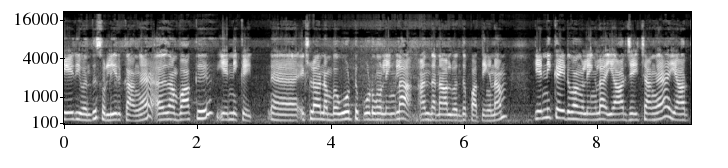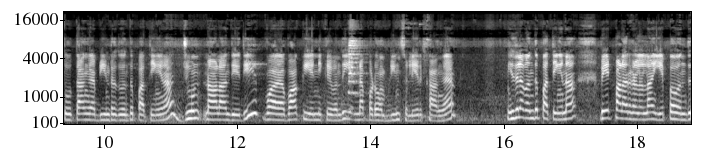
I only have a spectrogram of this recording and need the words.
தேதி வந்து சொல்லியிருக்காங்க. அதுதான் வாக்கு எண்ணிக்கை. ஆக்சுவலாக நம்ம ஓட்டு போடுவோம் இல்லைங்களா? அந்த நாள் வந்து பார்த்தீங்கன்னா எண்ணிக்கை இடுவாங்க இல்லைங்களா? யார் ஜெயிச்சாங்க யார் தோத்தாங்க அப்படின்றது வந்து பார்த்தீங்கன்னா ஜூன் நாலாம் தேதி வாக்கு எண்ணிக்கை வந்து எண்ணப்படும் அப்படின்னு சொல்லியிருக்காங்க. இதில் வந்து பார்த்தீங்கன்னா வேட்பாளர்கள் எல்லாம் எப்போ வந்து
